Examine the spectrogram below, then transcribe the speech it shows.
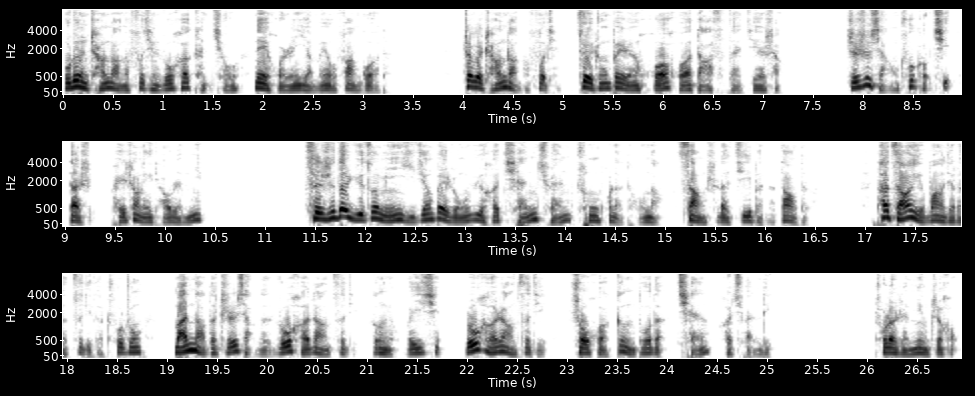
无论厂长的父亲如何恳求，那伙人也没有放过他。这位厂长的父亲最终被人活活打死在街上，只是想要出口气，但是赔上了一条人命。此时的宇作敏已经被荣誉和钱权冲昏了头脑，丧失了基本的道德。他早已忘记了自己的初衷，满脑子只想着如何让自己更有威信，如何让自己收获更多的钱和权利。出了人命之后，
